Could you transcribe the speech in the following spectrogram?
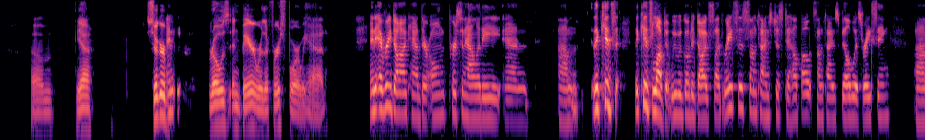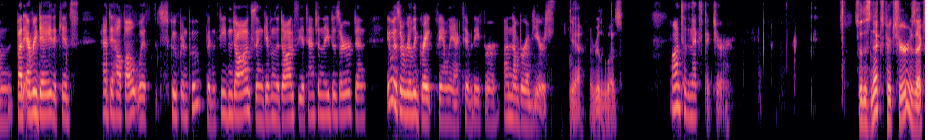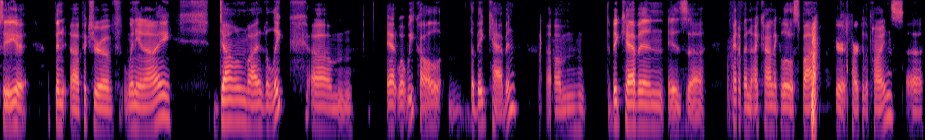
um, yeah, Sugar, and, Rose, and Bear were the first four we had. And every dog had their own personality, and um, the kids the kids loved it. We would go to dog sled races sometimes just to help out. Sometimes Bill was racing, um, but every day the kids had to help out with scoop and poop and feeding dogs and giving the dogs the attention they deserved. And it was a really great family activity for a number of years. Yeah, it really was. On to the next picture. So this next picture is actually a, a picture of Winnie and I down by the lake um, at what we call the Big Cabin. Um, the Big Cabin is uh, kind of an iconic little spot here at Park of the Pines. Uh,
